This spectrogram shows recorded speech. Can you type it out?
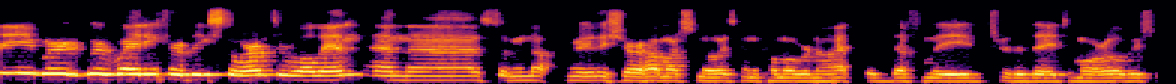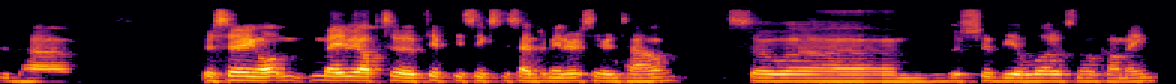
see. We're, we're waiting for a big storm to roll in, and uh, so I'm not really sure how much snow is going to come overnight, but definitely through the day tomorrow we should have. They're saying maybe up to 50, 60 centimeters here in town, so um, there should be a lot of snow coming.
